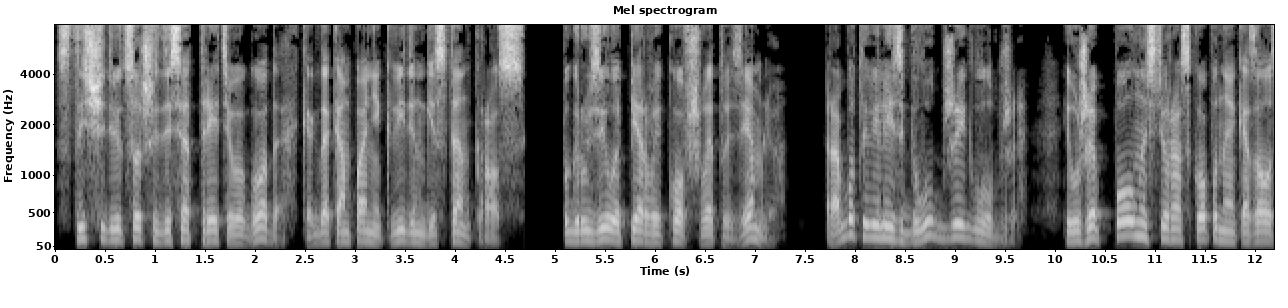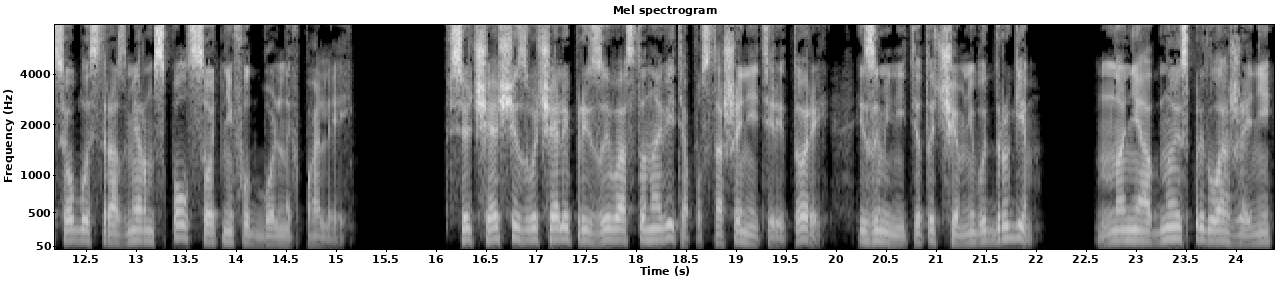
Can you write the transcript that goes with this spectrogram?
С 1963 года, когда компания Квидинги Стэнкросс погрузила первый ковш в эту землю, работы велись глубже и глубже, и уже полностью раскопанной оказалась область размером с полсотни футбольных полей. Все чаще звучали призывы остановить опустошение территорий и заменить это чем-нибудь другим. Но ни одно из предложений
